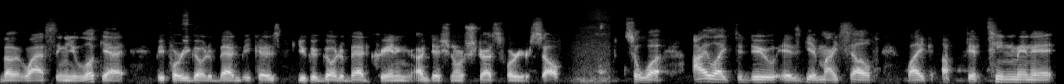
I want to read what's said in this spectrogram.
the last thing you look at before you go to bed because you could go to bed creating additional stress for yourself. So what I like to do is give myself like a 15 minute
